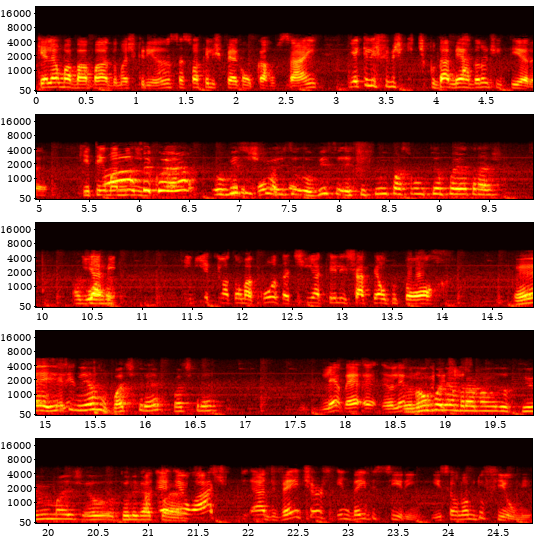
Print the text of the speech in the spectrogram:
Que ela é uma babá de umas crianças, só que eles pegam o carro saem. E aqueles filmes que, tipo, dá merda a noite inteira. Que tem uma Ah, menina. sei qual é. Eu vi, filmes, esse, eu vi esse, esse filme passou um tempo aí atrás. E a Agora. menininha que ela toma conta tinha aquele chapéu do Thor. É esse Ele- mesmo, pode crer, pode crer. Lembra? É, é, eu, lembro Eu não vou lembrar o disso. nome do filme, mas eu, eu tô ligado É, é. eu acho que é Adventures in Babysitting. Isso é o nome do filme.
